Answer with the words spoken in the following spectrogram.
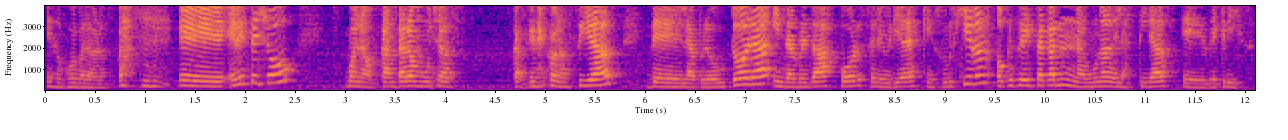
Es un juego de palabras. En este show, bueno, cantaron muchas canciones conocidas de la productora, interpretadas por celebridades que surgieron o que se destacaron en alguna de las tiras eh, de Chris.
